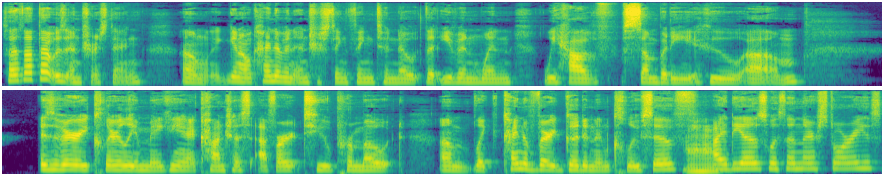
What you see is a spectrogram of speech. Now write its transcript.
So I thought that was interesting. Um, you know, kind of an interesting thing to note that even when we have somebody who um, is very clearly making a conscious effort to promote um, like kind of very good and inclusive ideas within their stories,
